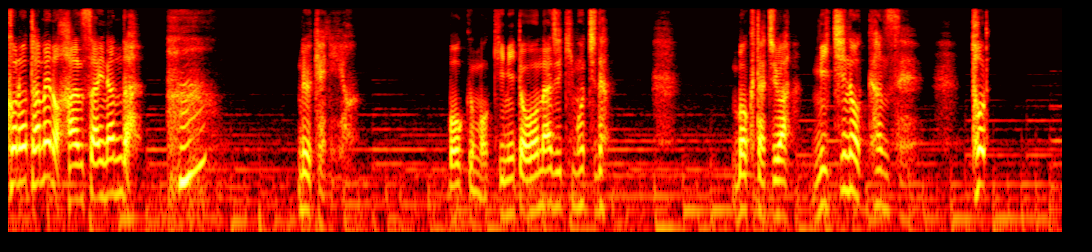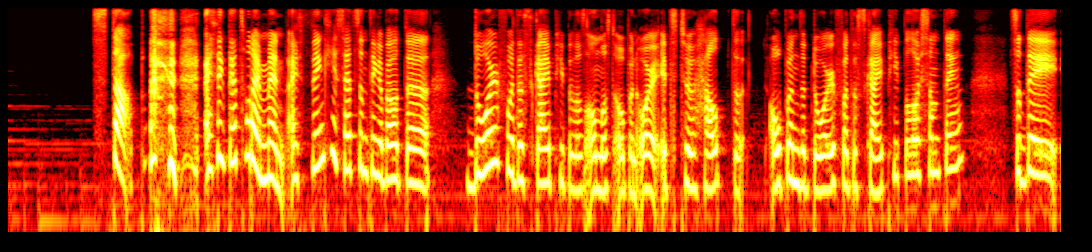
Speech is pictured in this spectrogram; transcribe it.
このための反対なんだ Huh? ルケニーよ僕も君と同じ気持ちだ僕たちは道の完成と Stop. I think that's what I meant. I think he said something about the door for the sky people is almost open, or it's to help the, open the door for the sky people or something. So they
